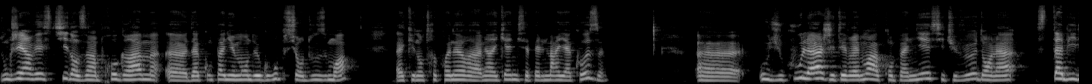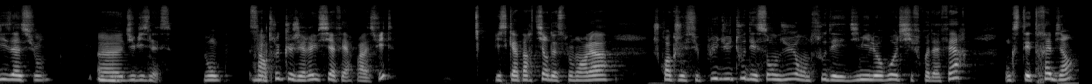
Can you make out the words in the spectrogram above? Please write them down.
Donc j'ai investi dans un programme euh, d'accompagnement de groupe sur 12 mois avec une entrepreneur américaine qui s'appelle Maria Cause. Euh, où du coup là j'étais vraiment accompagnée si tu veux dans la stabilisation euh, mmh. du business. Donc c'est un truc que j'ai réussi à faire par la suite puisqu'à partir de ce moment-là je crois que je suis plus du tout descendue en dessous des 10 000 euros de chiffre d'affaires donc c'était très bien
